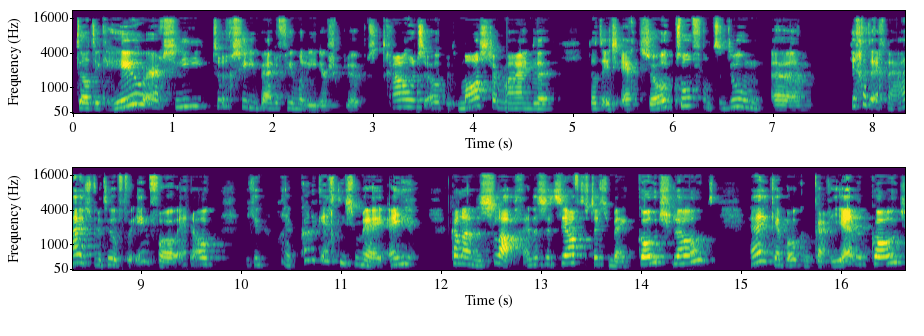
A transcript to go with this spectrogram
dat ik heel erg zie, terugzie bij de Female Leaders Club. Trouwens ook het masterminden, dat is echt zo tof om te doen. Um, Je gaat echt naar huis met heel veel info. En ook, dat je, oh, daar kan ik echt iets mee. En je kan aan de slag. En dat is hetzelfde als dat je bij een coach loopt. ik heb ook een carrièrecoach.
